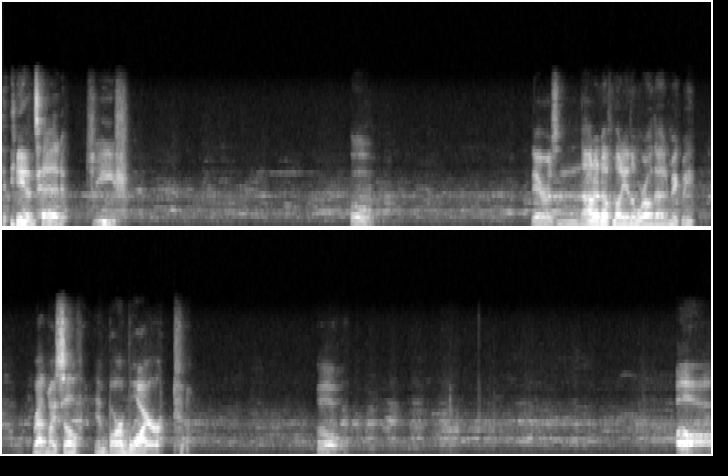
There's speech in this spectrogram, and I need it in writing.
into Ian's head. Jeesh. Oh. There is not enough money in the world that would make me wrap myself in barbed wire. Oh. Oh.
